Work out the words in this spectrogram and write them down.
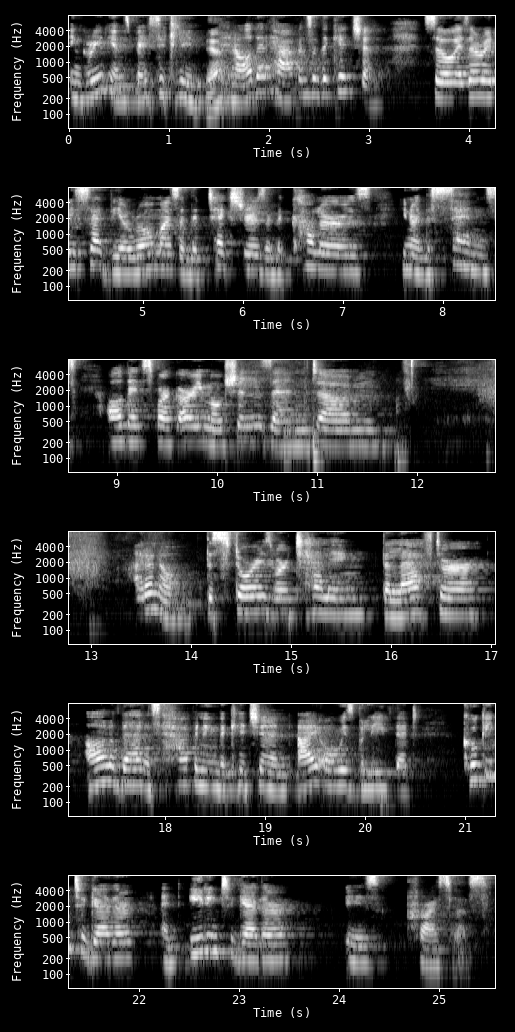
ingredients basically Yeah. and all that happens in the kitchen so as i already said the aromas and the textures and the colors you know and the scents all that spark our emotions and um, i don't know. The stories we're telling the laughter all of that is happening in the kitchen. And i always believe that cooking together and eating together is priceless.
